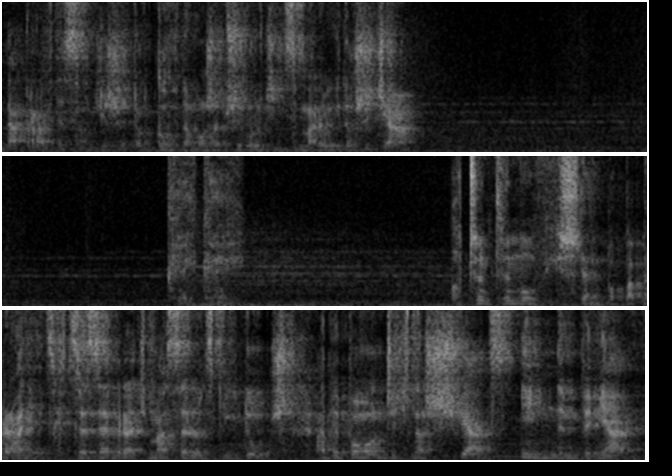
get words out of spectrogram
Naprawdę sądzisz, że to gówno może przywrócić zmarłych do życia? KK. O czym ty mówisz? Ten popapraniec chce zebrać masę ludzkich dusz, aby połączyć nasz świat z innym wymiarem.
